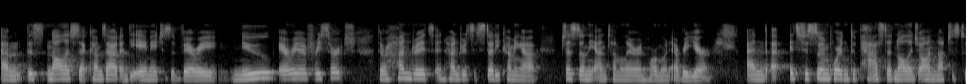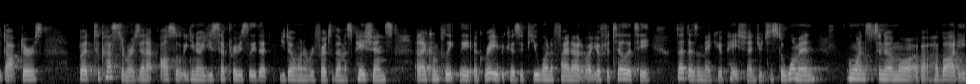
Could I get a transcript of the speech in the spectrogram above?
um, this knowledge that comes out, and the AMH is a very new area of research. There are hundreds and hundreds of study coming out just on the anti-Müllerian hormone every year. And uh, it's just so important to pass that knowledge on, not just to doctors, but to customers. And also, you know, you said previously that you don't want to refer to them as patients. And I completely agree because if you want to find out about your fertility, that doesn't make you a patient. You're just a woman who wants to know more about her body.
